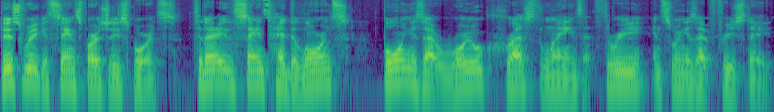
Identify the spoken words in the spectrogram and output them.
This week at Saints Varsity Sports. Today, the Saints head to Lawrence. Bowling is at Royal Crest Lanes at 3 and swing is at Free State.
